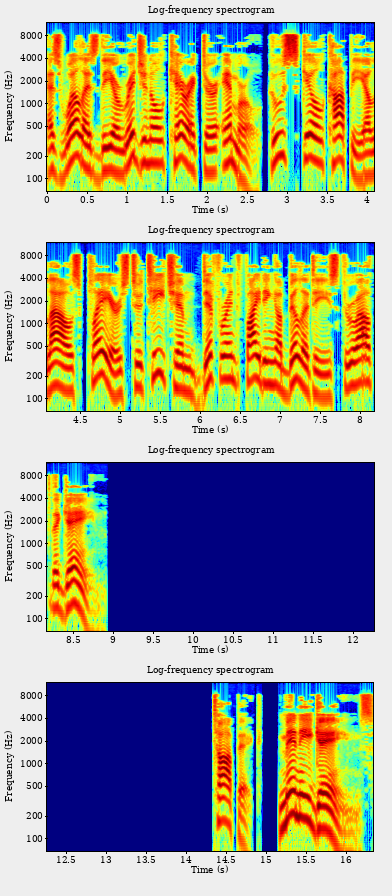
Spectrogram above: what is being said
as well as the original character Emerl, whose skill copy allows players to teach him different fighting abilities throughout the game. Topic Minigames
